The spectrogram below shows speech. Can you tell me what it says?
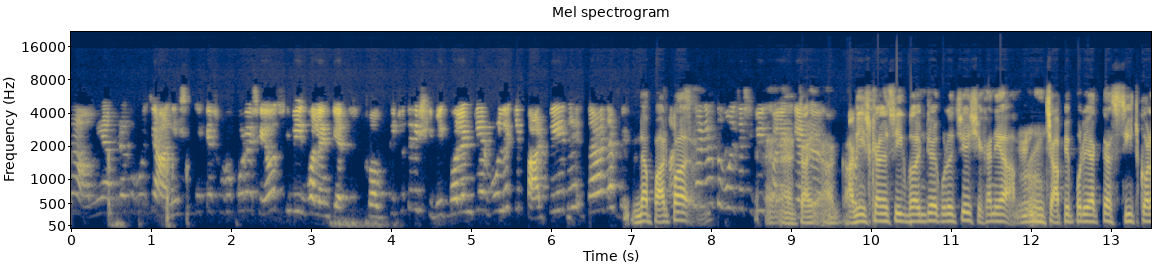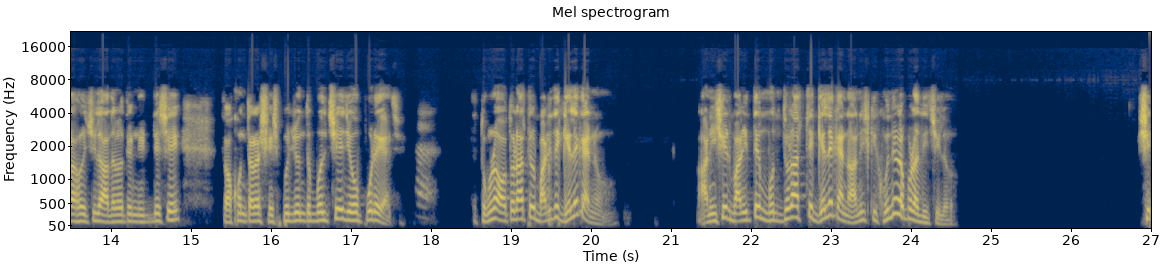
না আমি আপনাকে বলছি আনিস থেকে শুরু করে সেও সিভিক ভলেন্টিয়ার সবকিছুতেই সিভিক ভলেন্টিয়ার বলে কি পার পেয়ে যাবে? না বলছে সিভিক হ্যাঁ, তাই আনিস খানের সিখ ভলেন্টিয়ার করেছে। সেখানে চাপে পড়ে একটা সিট করা হয়েছিল আদালতের নির্দেশে। তখন তারা শেষ পর্যন্ত বলছে যে ও পড়ে গেছে। হ্যাঁ। তোমরা অত রাতে বাড়িতে গেলে কেন? আনিসের বাড়িতে মধ্যরাত্রে গেলে কেন? আনিস কি খুনের অপরাধী ছিল? সে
